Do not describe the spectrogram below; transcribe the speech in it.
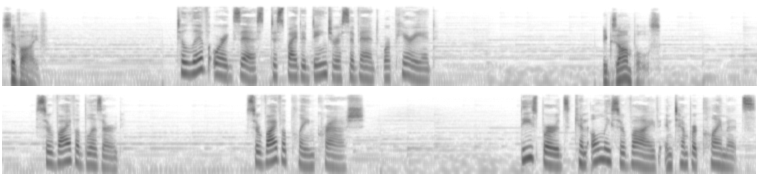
Survive. To live or exist despite a dangerous event or period. Examples Survive a blizzard. Survive a plane crash. These birds can only survive in temperate climates.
